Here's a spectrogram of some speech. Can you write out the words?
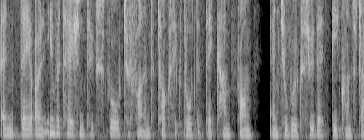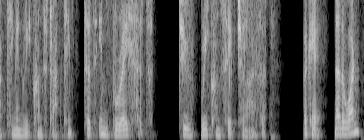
and they are an invitation to explore, to find the toxic thought that they come from, and to work through that deconstructing and reconstructing. So it's embrace it to reconceptualize it. Okay, another one.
